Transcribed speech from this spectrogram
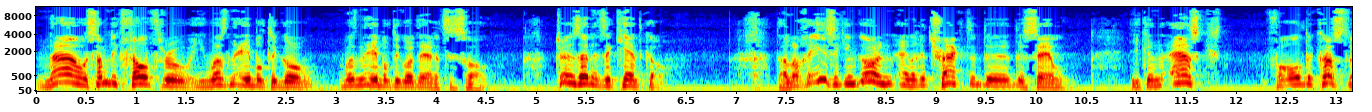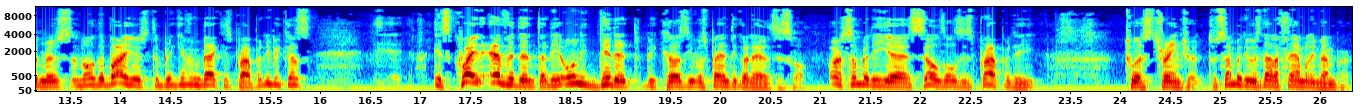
Now something fell through, he wasn't able to go wasn't able to go to Eretz Yisrael. Turns out it's he can't go. The halacha is he can go and, and retract the, the sale. He can ask for all the customers and all the buyers to give him back his property because it's quite evident that he only did it because he was planning to go to Eretz Yisrael. Or somebody uh, sells all his property to a stranger, to somebody who's not a family member.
